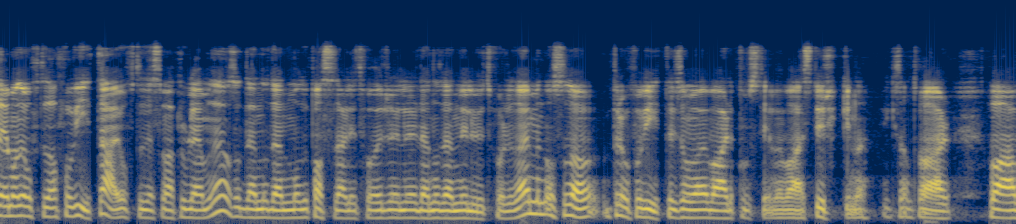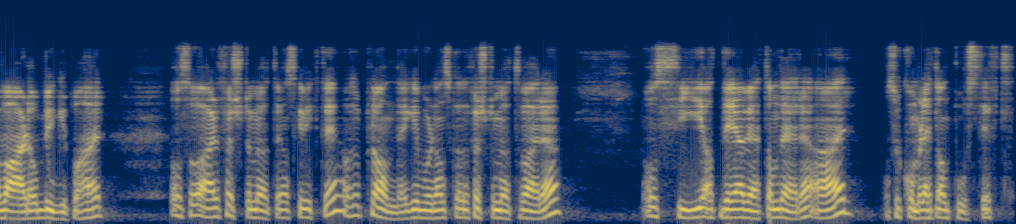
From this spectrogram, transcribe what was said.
Det man jo ofte da får vite, er jo ofte det som er problemene. altså Den og den må du passe deg litt for, eller den og den vil utfordre deg. Men også da prøve å få vite liksom, hva er det positive, hva er styrkene? ikke sant? Hva er, hva, hva er det å bygge på her? Og så er det første møtet ganske viktig. og så Planlegge hvordan skal det første møtet være. Og si at det jeg vet om dere er Og så kommer det et eller annet positivt.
